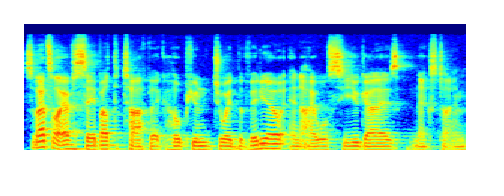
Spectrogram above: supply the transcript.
So that's all I have to say about the topic. Hope you enjoyed the video, and I will see you guys next time.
